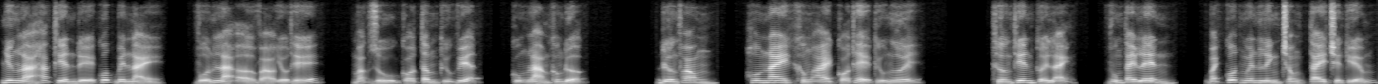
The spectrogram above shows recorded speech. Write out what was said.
nhưng là hắc thiên đế quốc bên này, vốn là ở vào yếu thế, mặc dù có tâm cứu viện, cũng làm không được. Đường phong, hôm nay không ai có thể cứu ngươi. Thường thiên cười lạnh, vung tay lên, bạch cốt nguyên linh trong tay chiến kiếm,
